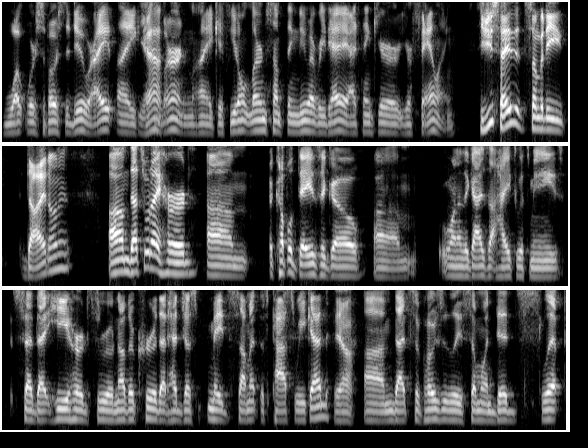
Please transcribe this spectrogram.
what we're supposed to do right like Yeah. learn like if you don't learn something new every day i think you're you're failing Did you say that somebody died on it? um, that's what I heard. Um, a couple days ago, um, one of the guys that hiked with me said that he heard through another crew that had just made summit this past weekend. Yeah. Um, that supposedly someone did slip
